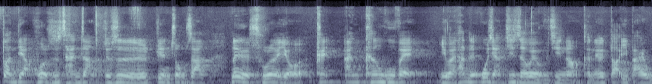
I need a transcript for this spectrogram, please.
断掉或者是残障，就是变重伤，那个除了有看按看护费以外，他的我讲精神慰抚金哦，可能到一百五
